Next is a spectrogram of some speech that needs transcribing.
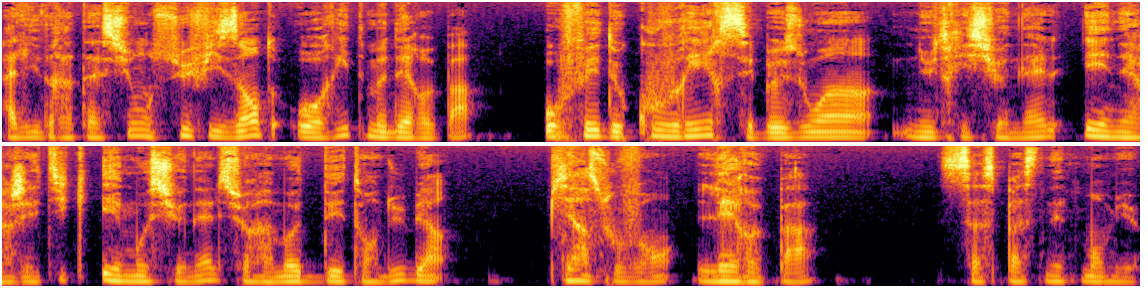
à l'hydratation suffisante au rythme des repas, au fait de couvrir ses besoins nutritionnels, énergétiques, émotionnels sur un mode détendu, bien, bien souvent, les repas, ça se passe nettement mieux.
